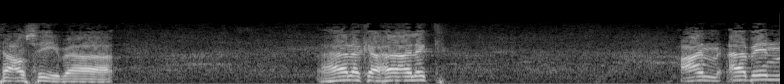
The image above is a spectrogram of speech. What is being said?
تعصيبا. هلك هالك عن أب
